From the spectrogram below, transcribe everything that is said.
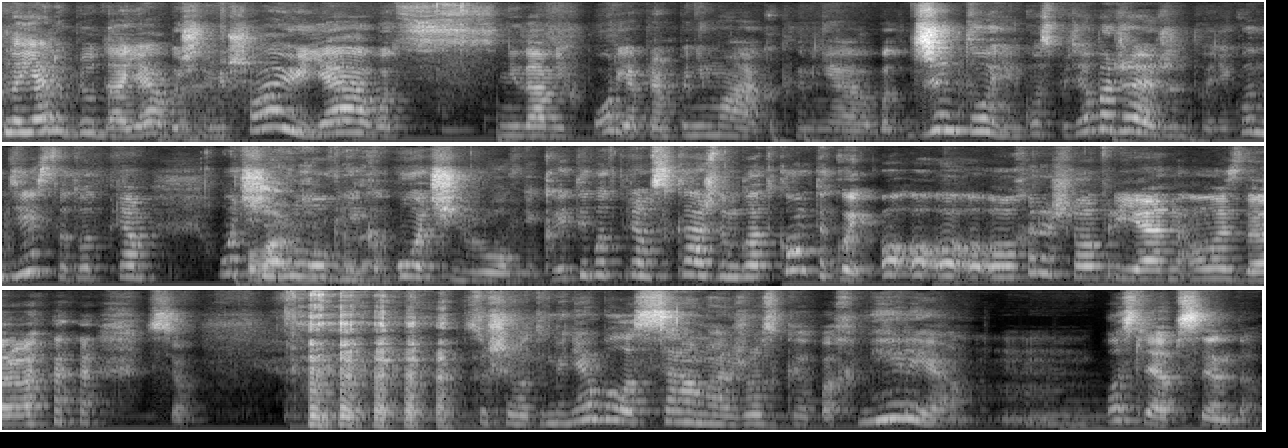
Но я люблю, да, я обычно мешаю, я вот с недавних пор, я прям понимаю, как на меня... Вот джин-тоник, господи, обожаю джин-тоник, он действует вот прям очень Плавненько, ровненько, да? очень ровненько, и ты вот прям с каждым глотком такой, о-о-о-о, хорошо, приятно, о, здорово, все. Слушай, вот у меня было самое жесткое похмелье после абсента.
